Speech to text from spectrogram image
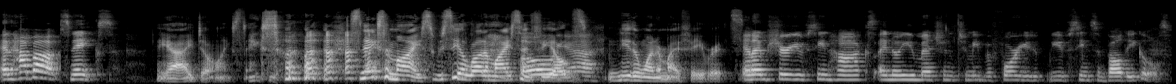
And how about snakes? Yeah, I don't like snakes. snakes and mice. We see a lot of mice in Oh, fields. yeah. Neither one are my favorites. And I'm sure you've seen hawks. I know you mentioned to me before you, you've seen some bald eagles.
